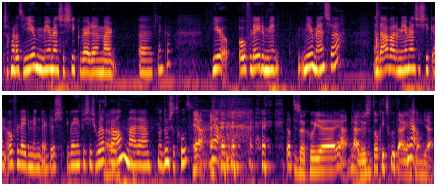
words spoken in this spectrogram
zeg maar dat hier meer mensen ziek werden, maar uh, even denken. Hier overleden min, meer mensen. En daar waren meer mensen ziek en overleden minder. Dus ik weet niet precies hoe dat oh. kan, maar uh, dan doen ze het goed. Ja, ja. dat is een goede. Ja, nou doen ze toch iets goed daar in ja. Zambia.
